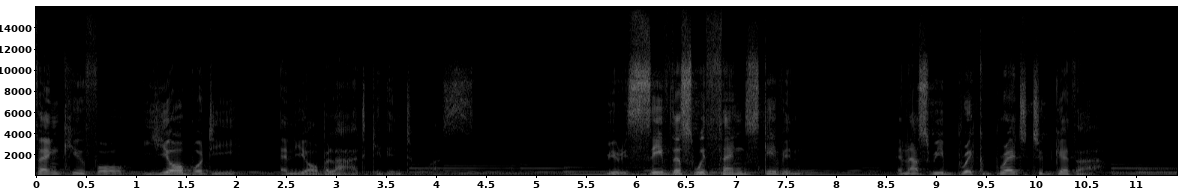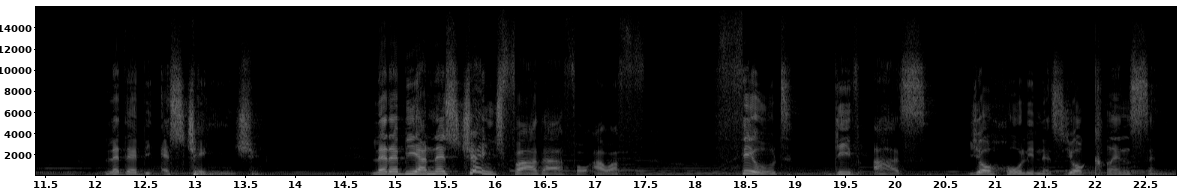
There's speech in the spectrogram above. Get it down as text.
Thank you for your body and your blood given to us. We receive this with thanksgiving, and as we break bread together, let there be exchange. Let there be an exchange, Father, for our field. Give us your holiness, your cleansing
